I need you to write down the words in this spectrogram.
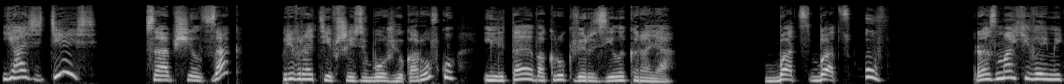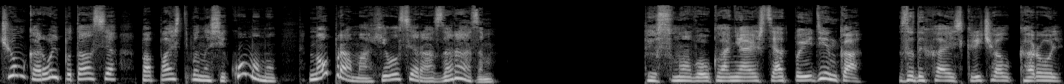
«Я здесь!» — сообщил Зак, превратившись в божью коровку и летая вокруг верзила короля. «Бац, бац, уф!» Размахивая мечом, король пытался попасть по насекомому, но промахивался раз за разом. «Ты снова уклоняешься от поединка!» — задыхаясь, кричал король.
